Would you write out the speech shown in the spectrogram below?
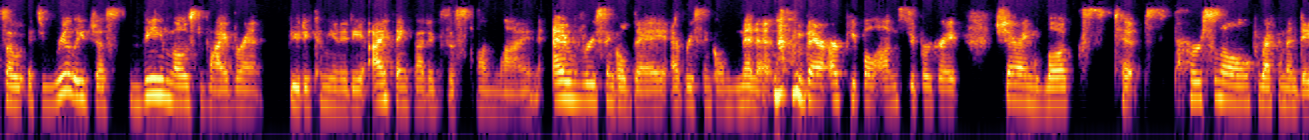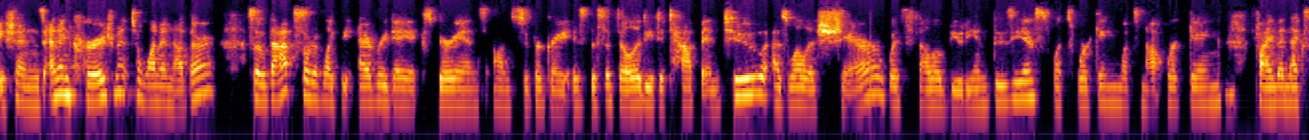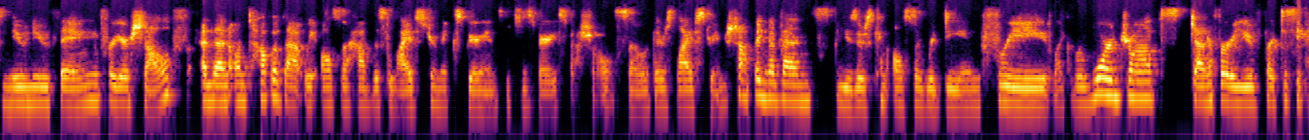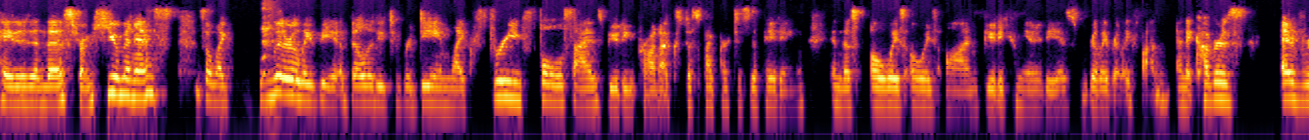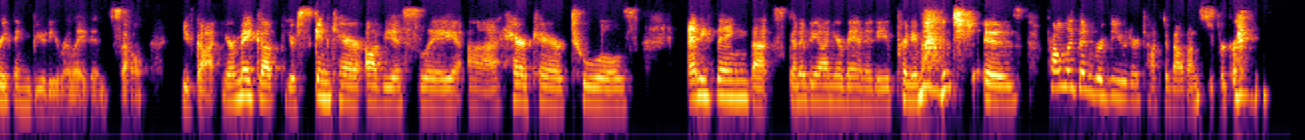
So it's really just the most vibrant beauty community I think that exists online every single day, every single minute. there are people on Super Great sharing looks, tips, personal recommendations, and encouragement to one another. So that's sort of like the everyday experience on Super Great is this ability to tap into as well as share with fellow beauty enthusiasts what's working, what's not working, find the next new, new thing for your shelf. And then on top of that, we also have this live stream experience, which is very special. So there's live stream shopping events. Users can also redeem free like reward drops. Jennifer, you've participated in this from Humanist. So like literally the ability to redeem like free full size beauty products just by participating in this always always on beauty community is really really fun and it covers everything beauty related so you've got your makeup your skincare obviously uh, hair care tools anything that's going to be on your vanity pretty much is probably been reviewed or talked about on super great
